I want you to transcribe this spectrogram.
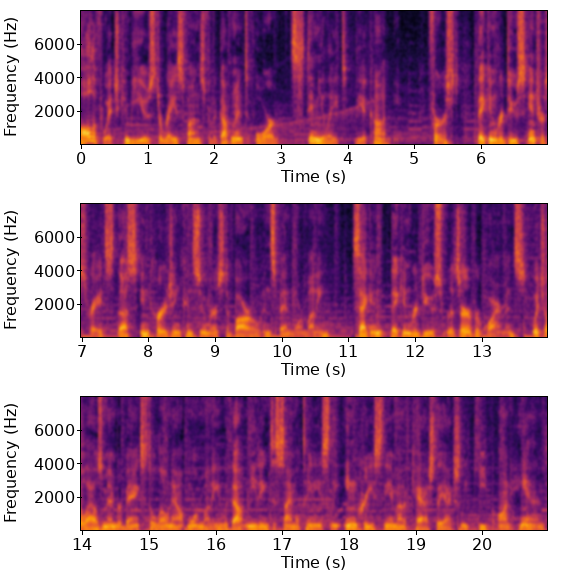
all of which can be used to raise funds for the government or stimulate the economy. First, they can reduce interest rates, thus encouraging consumers to borrow and spend more money. Second, they can reduce reserve requirements, which allows member banks to loan out more money without needing to simultaneously increase the amount of cash they actually keep on hand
